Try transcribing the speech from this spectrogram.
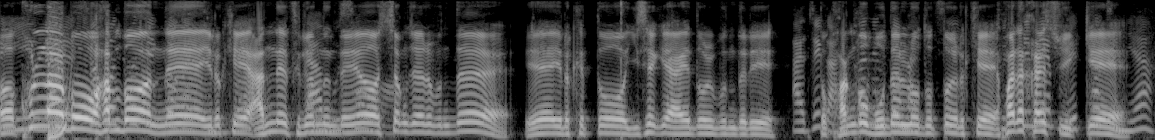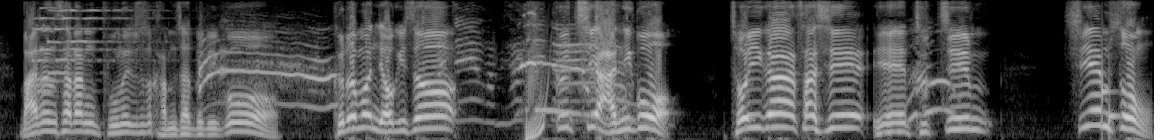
어, 콜라보 한번 네 이렇게 안내 드렸는데요 시청자 여러분들. 예 이렇게 또 이세계 아이돌 분들이 또 광고 모델로도 또 이렇게 활약할 수 있게 많은 사랑 보내주셔서 감사드리고 그러면 여기서 끝이 아니고 저희가 사실 예 두찜 CM송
